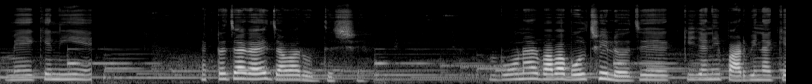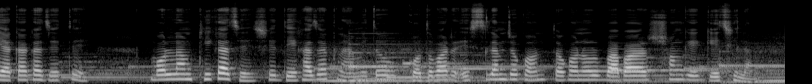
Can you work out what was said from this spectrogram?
মেয়েকে নিয়ে একটা জায়গায় যাওয়ার উদ্দেশ্যে। বোন আর বাবা বলছিল যে, কি জানি পারবি না কি একা একা যেতে? বললাম, ঠিক আছে, সে দেখা যাক না। আমি তো গতবার এসেছিলাম যখন, তখন ওর বাবার সঙ্গে গেছিলাম।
